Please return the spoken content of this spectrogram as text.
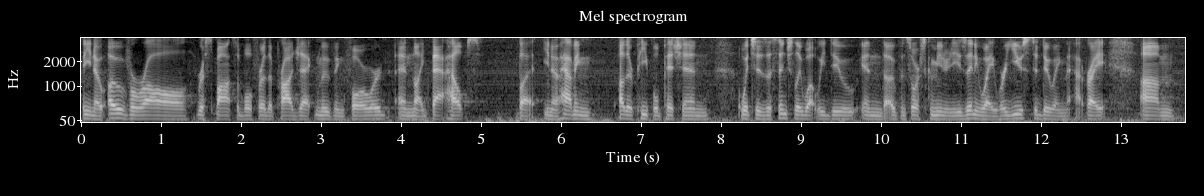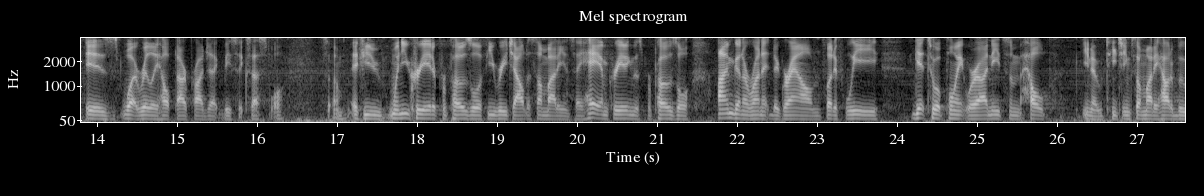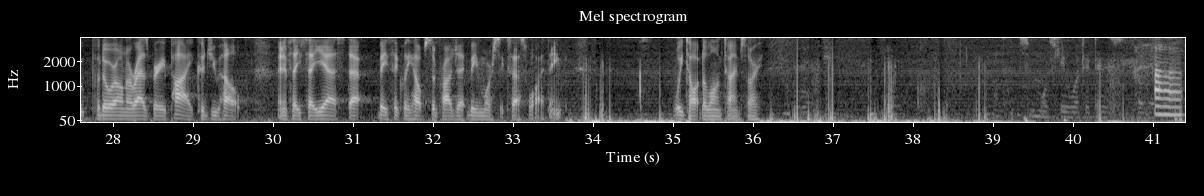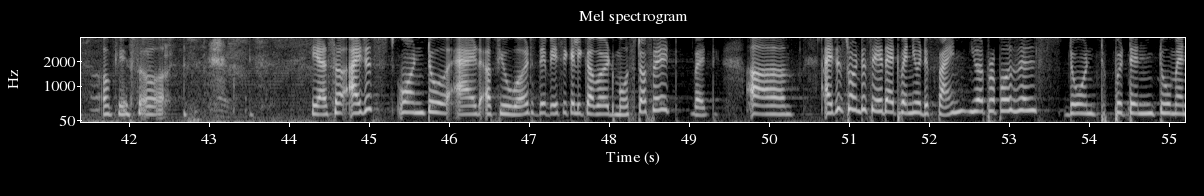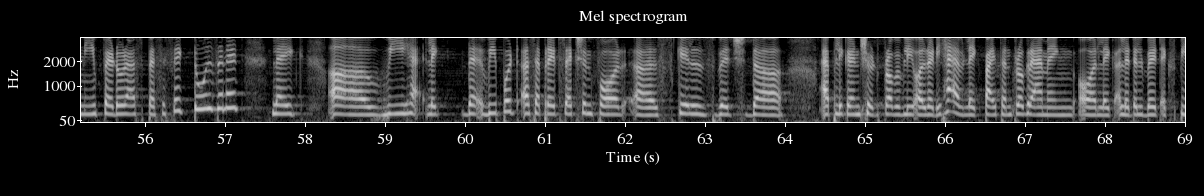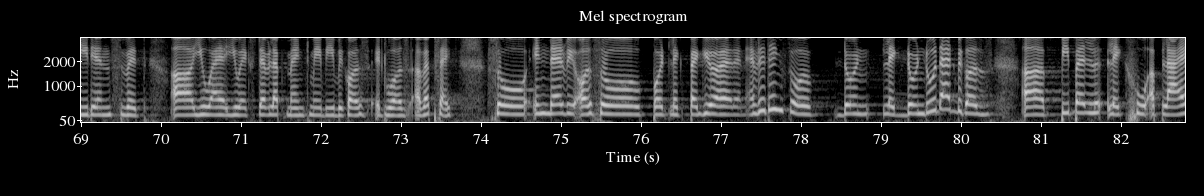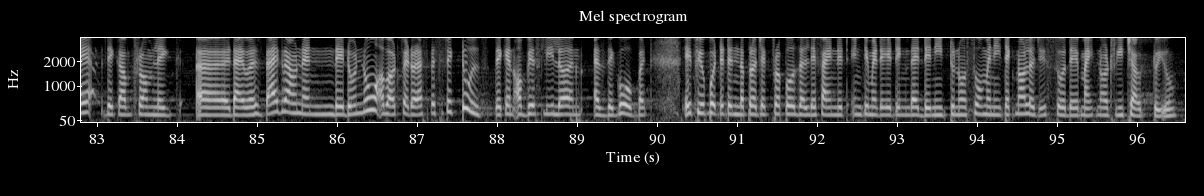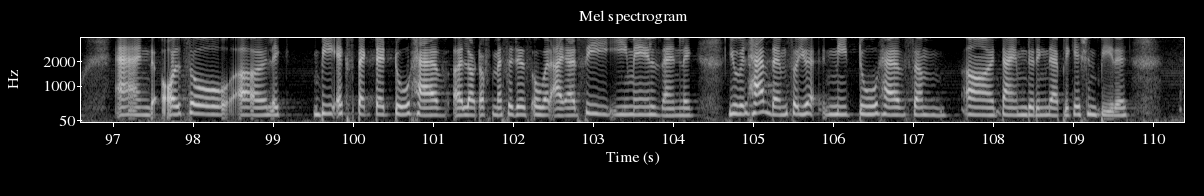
you know, overall responsible for the project moving forward, and like that helps. But you know, having other people pitch in, which is essentially what we do in the open source communities anyway. We're used to doing that, right? Um, is what really helped our project be successful. So if you, when you create a proposal, if you reach out to somebody and say, "Hey, I'm creating this proposal. I'm going to run it to ground," but if we get to a point where I need some help, you know, teaching somebody how to boot Fedora on a Raspberry Pi, could you help? And if they say yes, that basically helps the project be more successful, I think. We talked a long time, sorry. That's mostly what it is. Uh, okay, so yeah, so I just want to add a few words. They basically covered most of it, but um, I just want to say that when you define your proposals, don't put in too many Fedora specific tools in it. Like uh, we ha- like we put a separate section for uh, skills which the applicant should probably already have, like Python programming or like a little bit experience with uh, UI UX development, maybe because it was a website. So in there we also put like Pagure and everything. So don't like don't do that because uh, people like who apply they come from like a diverse background and they don't know about fedora specific tools they can obviously learn as they go but if you put it in the project proposal they find it intimidating that they need to know so many technologies so they might not reach out to you and also uh, like be expected to have a lot of messages over IRC, emails, and like you will have them. So you need to have some uh, time during the application period.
